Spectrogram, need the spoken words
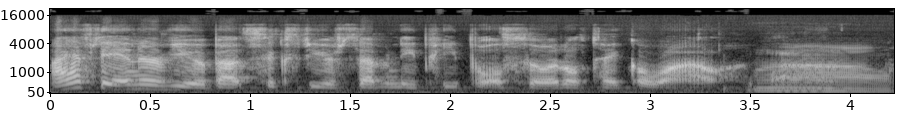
I have to interview about sixty or seventy people, so it'll take a while. Wow.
